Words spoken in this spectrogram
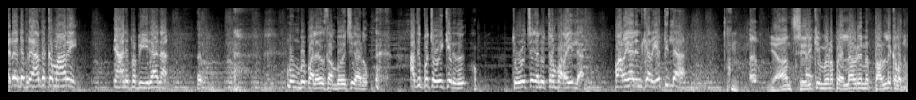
എടാ. എന്റെ ഭ്രാന്തൊക്കെ മാറി. ഞാനിപ്പോ ബീരാന. മുമ്പ് പലതും സംഭവിച്ചു കാണും. അതിപ്പോ ചോദിക്കരുത്. ചോദിച്ച ഞാൻ ഉത്തരം പറയില്ല. പറയാൻ എനിക്ക് അറിയത്തില്ല ഞാൻ ശരിക്കും വീണപ്പോ എല്ലാവരും എന്നെ തള്ളിക്കളഞ്ഞു.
